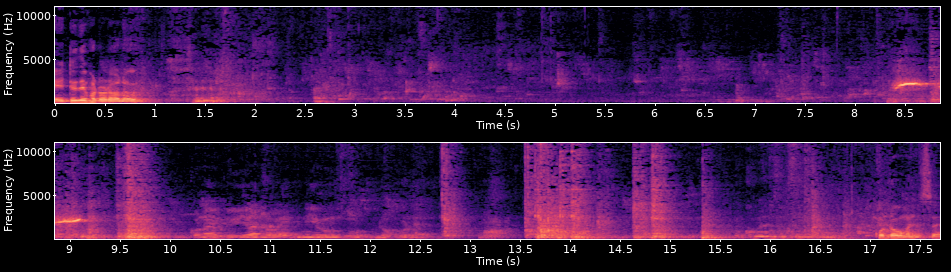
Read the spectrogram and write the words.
এইটো দিয়ে ফটো উঠাব লাগিব কোনাইটো ইয়াত লগাই কিনি ৰুমটো লক কৰি ক'ত ডকুমেণ্ট আছে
